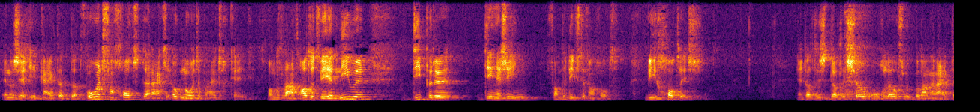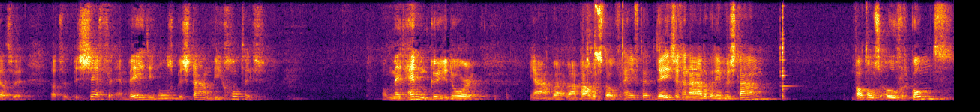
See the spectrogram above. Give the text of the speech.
En dan zeg je, kijk, dat, dat woord van God, daar raak je ook nooit op uitgekeken. Want het laat altijd weer nieuwe, diepere dingen zien van de liefde van God. Wie God is. En dat is, dat is zo ongelooflijk belangrijk dat we, dat we beseffen en weten in ons bestaan wie God is. Want met Hem kun je door, ja, waar, Paulus het over heeft, hè, deze genade waarin we staan, wat ons overkomt,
